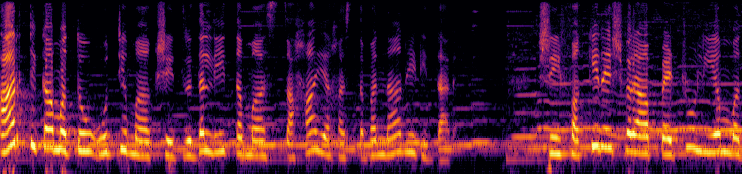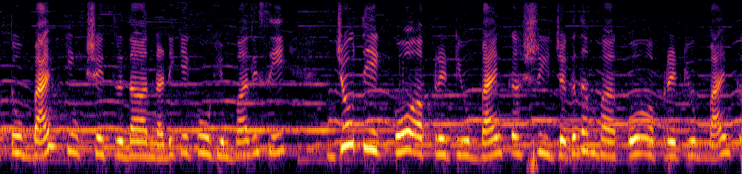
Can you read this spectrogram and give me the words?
ಆರ್ಥಿಕ ಮತ್ತು ಉದ್ಯಮ ಕ್ಷೇತ್ರದಲ್ಲಿ ತಮ್ಮ ಸಹಾಯ ಹಸ್ತವನ್ನ ನೀಡಿದ್ದಾರೆ. ಶ್ರೀ ಫಕೀರೇಶ್ವರ ಪೆಟ್ರೋಲಿಯಂ ಮತ್ತು ಬ್ಯಾಂಕಿಂಗ್ ಕ್ಷೇತ್ರದ ನಡಿಗೆಗೂ ಹಿಂಬಾಲಿಸಿ Jyoti cooperative bank, Shri Jagadamba cooperative bank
